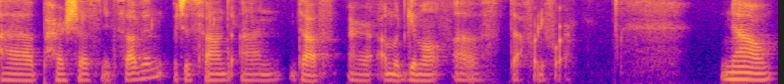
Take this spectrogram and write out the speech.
uh, Parshas Nitzavim, which is found on Daf, or Amud Gimel of Daf 44. Now,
